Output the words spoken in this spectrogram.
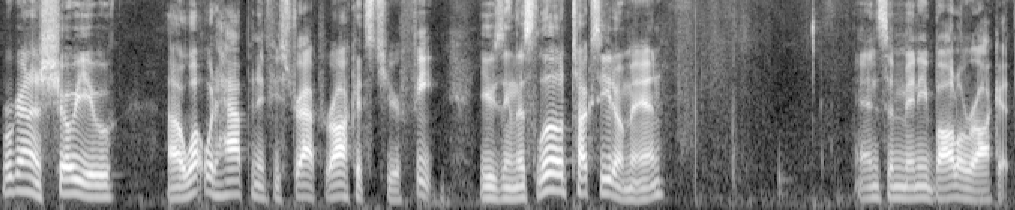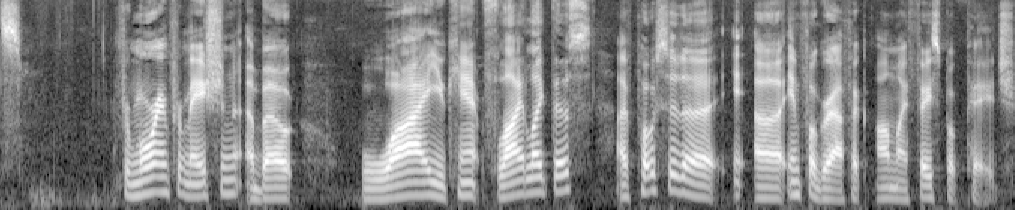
we're going to show you uh, what would happen if you strapped rockets to your feet using this little tuxedo man and some mini bottle rockets. For more information about why you can't fly like this, I've posted an infographic on my Facebook page.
